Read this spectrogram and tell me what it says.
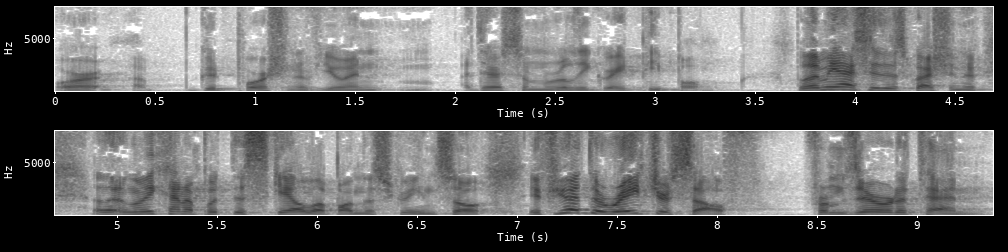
or a good portion of you, and there's some really great people. But let me ask you this question. Let me kind of put this scale up on the screen. So if you had to rate yourself from zero to 10,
